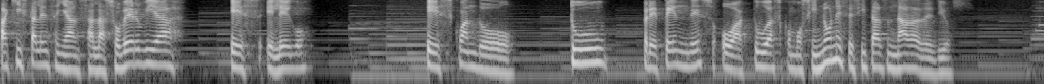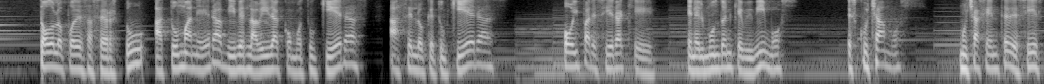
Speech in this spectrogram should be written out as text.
Aquí está la enseñanza. La soberbia es el ego. Es cuando tú pretendes o actúas como si no necesitas nada de Dios. Todo lo puedes hacer tú a tu manera, vives la vida como tú quieras, haces lo que tú quieras. Hoy pareciera que en el mundo en que vivimos, escuchamos mucha gente decir,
